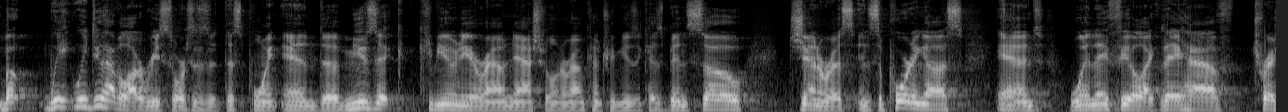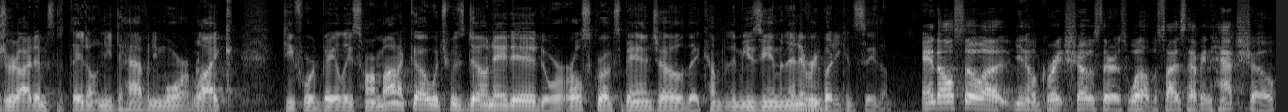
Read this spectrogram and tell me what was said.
but we, we do have a lot of resources at this point, and the music community around Nashville and around country music has been so generous in supporting us. And when they feel like they have treasured items that they don't need to have anymore, like DeFord Bailey's harmonica, which was donated, or Earl Scruggs' banjo, they come to the museum and then mm-hmm. everybody can see them. And also, uh, you know, great shows there as well. Besides having Hatch Show,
